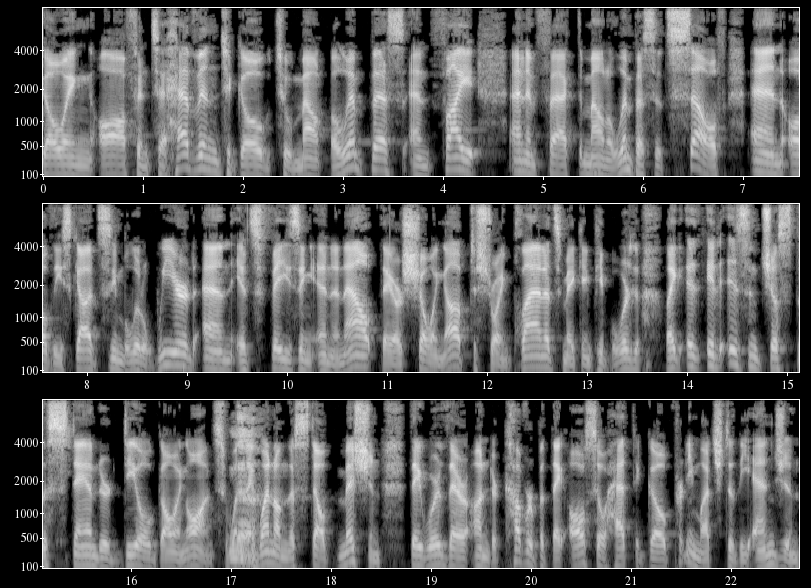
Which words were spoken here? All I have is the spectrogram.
going off into heaven to go to Mount Olympus and fight. And in fact, Mount Olympus itself and all these gods seem a little weird and it's phasing in and out. They are showing up, destroying planets, making people weird. Like it, it isn't just the standard deal going on. So when No. they went on the stealth mission, they were there undercover, but they also had to go pretty much to the engine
